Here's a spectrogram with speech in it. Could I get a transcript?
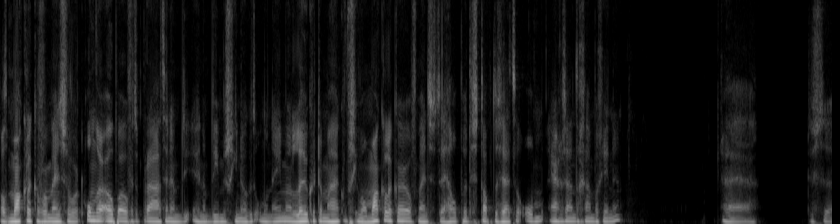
wat makkelijker voor mensen wordt om daar open over te praten. En op, die, en op die misschien ook het ondernemen leuker te maken. Of misschien wel makkelijker. Of mensen te helpen de stap te zetten om ergens aan te gaan beginnen. Eh, dus eh,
